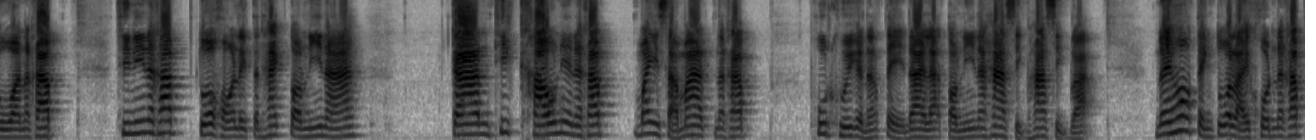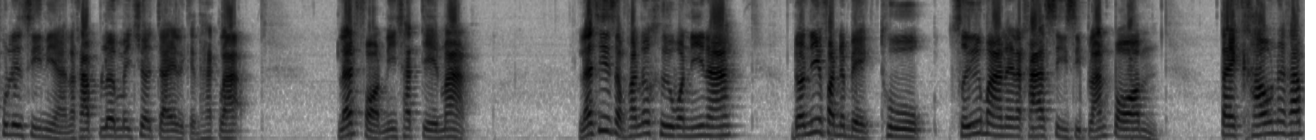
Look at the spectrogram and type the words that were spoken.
ตัวนะครับ ทีนี้นะครับตัวของอเล็กตันแฮกตอนนี้นะ การที่เขาเนี่ยนะครับไม่สามารถนะครับพูดคุยกับนักเตะได้ละตอนนี้นะห้าสิบห้าสิบละ ในห้องแต่งตัวหลายคนนะครับ ผู้เล่นซีเนียนะครับเริ่มไม่เชื่อใจอเล็กตันแฮกละแรดฟอร์ดนี้ชัดเจนมาก และที่สำคัญก็คือวันนี้นะดอนนี่ฟันเดเบกถูกซื้อมาในราคา 40 ล้านปอนด์ แต่เขานะครับ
